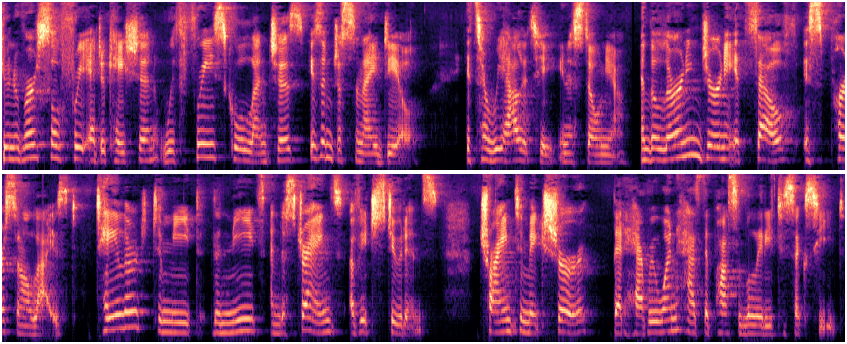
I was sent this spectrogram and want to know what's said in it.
Universal free education with free school lunches isn't just an ideal. It's a reality in Estonia. And the learning journey itself is personalized, tailored to meet the needs and the strengths of each student, trying to make sure that everyone has the possibility to succeed.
